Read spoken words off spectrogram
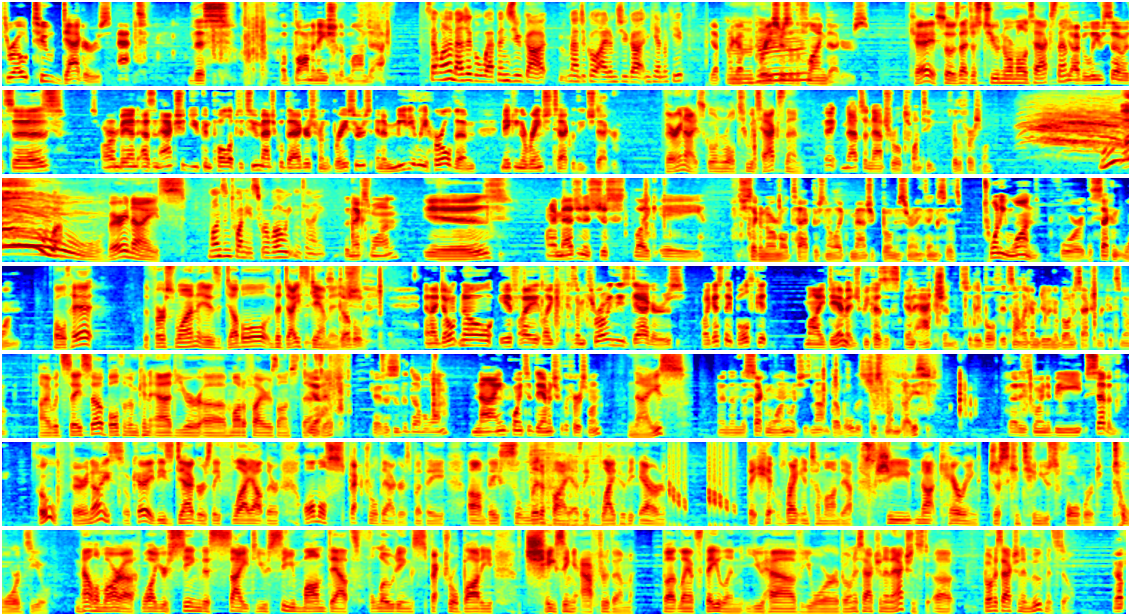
throw two daggers at this abomination of Mondath. Is that one of the magical weapons you got, magical items you got in Candlekeep? Yep, I got mm-hmm. bracers of the flying daggers. Okay, so is that just two normal attacks then? Yeah, I believe so. It says it's armband. As an action, you can pull up to two magical daggers from the bracers and immediately hurl them, making a ranged attack with each dagger. Very nice. Go and roll two attacks then. Okay, and that's a natural 20 for the first one. Oh, very nice. Ones and twenties. We're well eaten tonight. The next one is. I imagine it's just like a. It's just like a normal attack. There's no like magic bonus or anything. So it's 21 for the second one. Both hit. The first one is double the dice damage. Double. And I don't know if I like because I'm throwing these daggers. Well, I guess they both get my damage because it's an action. So they both. It's not like I'm doing a bonus action that gets no. I would say so. Both of them can add your uh, modifiers onto that. Yeah. Yep. Okay, this is the double one. Nine points of damage for the first one, Nice. and then the second one, which is not doubled, it's just one dice. That is going to be seven. Oh, very nice. Okay, these daggers they fly out. They're almost spectral daggers, but they um, they solidify as they fly through the air. They hit right into Mondath. She, not caring, just continues forward towards you. Malamara, while you're seeing this sight, you see Mondath's floating spectral body chasing after them. But Lance Thalen, you have your bonus action and action, st- uh, bonus action and movement still. Yep.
